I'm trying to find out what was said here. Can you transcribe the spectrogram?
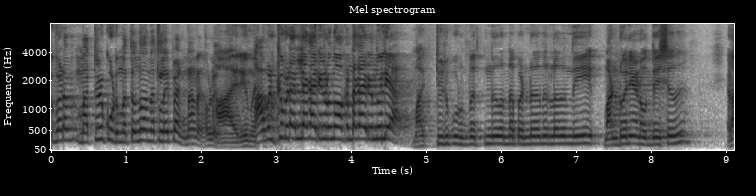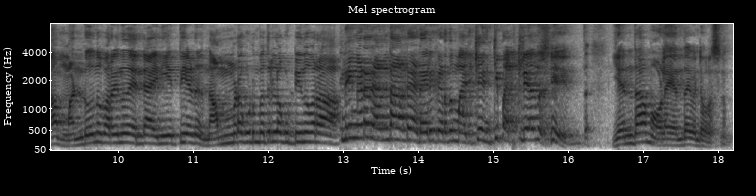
ഇവിടെ മറ്റൊരു കുടുംബത്തിൽ നിന്ന് വന്നിട്ടുള്ള ഒരു പെണ്ണാണ് അവൾ. ആര് അവൾക്ക് ഇവിടെ എല്ലാ കാര്യങ്ങളും നോക്കേണ്ട കാര്യമൊന്നുമില്ല. മറ്റൊരു കുടുംബത്തിൽ നിന്ന് വന്ന പെണ്ണ് എന്നുള്ളത് നീ മണ്ടുവിനെയാണ് ഉദ്ദേശിച്ചത്? എടാ മണ്ടു എന്ന് പറയുന്നത് എന്റെ അനിയത്തിയാണ്. നമ്മുടെ കുടുംബത്തിലുള്ള കുട്ടി എന്ന് പറ. നിങ്ങളുടെ രണ്ടാളുടെ ഇടയിൽ കിടന്ന് മരിക്കാൻ എനിക്ക് പറ്റില്ല എന്താ- എന്താ മോളെ എന്താ ഇവന്റെ പ്രശ്നം?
